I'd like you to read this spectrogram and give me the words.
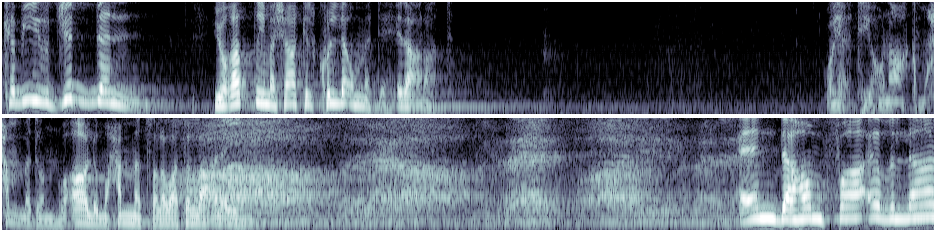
كبير جدا. يغطي مشاكل كل أمته إذا أراد. ويأتي هناك محمد وآل محمد صلوات الله عليهم. عندهم فائض لا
